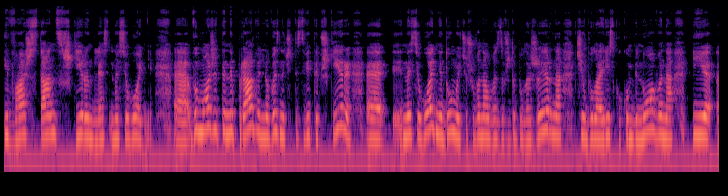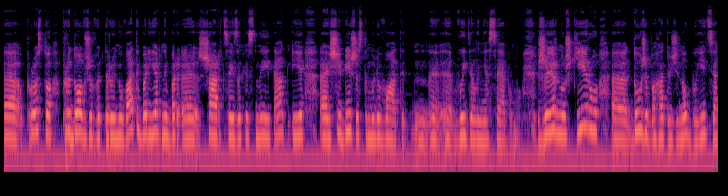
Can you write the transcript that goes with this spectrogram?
і ваш стан шкіри для на сьогодні. Е, Ви можете неправильно визначити свій тип шкіри е, на сьогодні, думаючи, що вона у вас завжди була жирна, чи була різко комбінована, і е, просто продовжувати руйнувати бар'єрний бар, шар, цей захисний, так, і ще більше стимулювати виділення себуму. Жирну шкіру дуже багато жінок боїться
